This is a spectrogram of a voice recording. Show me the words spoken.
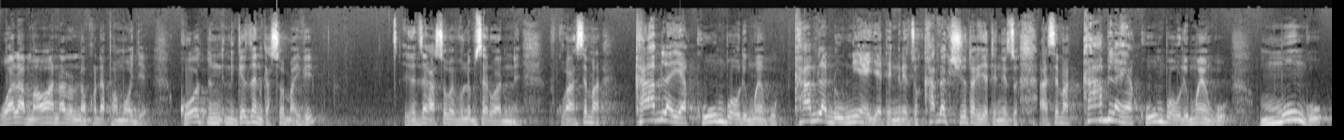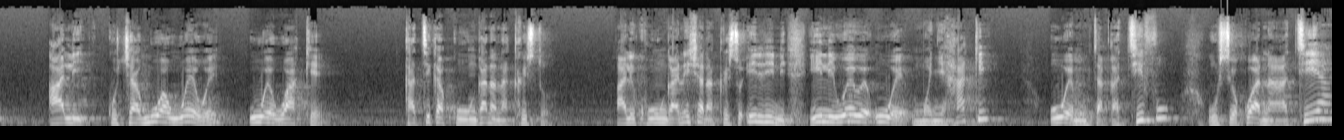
wala mawaa nalo linakwenda pamoja. Kwao ningeweza nikasoma hivi. Naweza kasoma vile mstari wa nne. Anasema kabla ya kuumbwa ulimwengu kabla dunia haijatengenezwa kabla kitu chochote anasema kabla ya kuumbwa ulimwengu mungu alikuchagua wewe uwe wake katika kuungana na kristo. Alikuunganisha na kristo. Ili nini? Ili wewe uwe mwenye haki uwe mtakatifu usiokuwa na hatia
